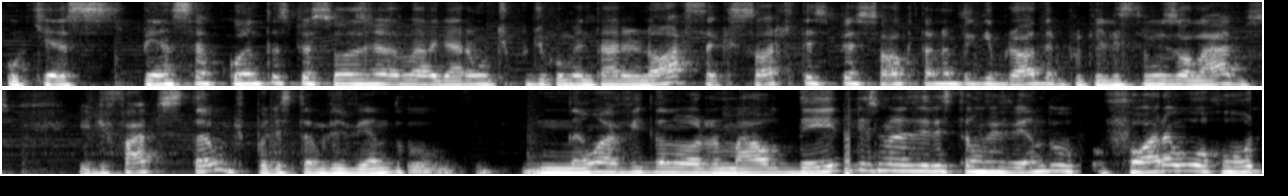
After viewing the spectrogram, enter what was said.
o que as, pensa quantas pessoas já largaram um tipo de comentário, nossa, que sorte desse pessoal que tá no Big Brother, porque eles estão isolados. E de fato estão, tipo, eles estão vivendo não a vida normal deles, mas eles estão vivendo fora o horror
